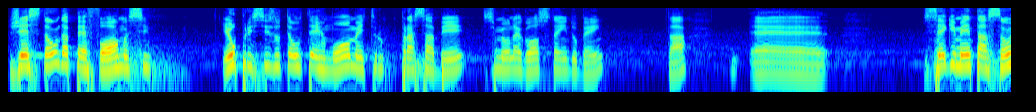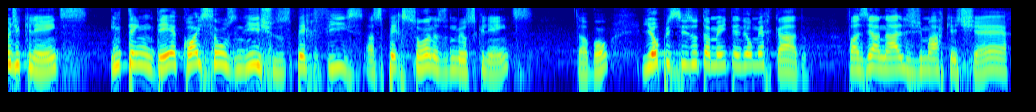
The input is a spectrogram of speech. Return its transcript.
Gestão da performance, eu preciso ter um termômetro para saber se o meu negócio está indo bem, tá? É, segmentação de clientes, entender quais são os nichos, os perfis, as personas dos meus clientes, tá bom? E eu preciso também entender o mercado, fazer análise de market share,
